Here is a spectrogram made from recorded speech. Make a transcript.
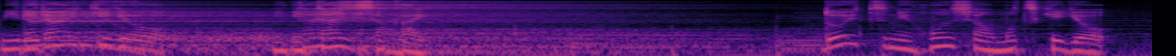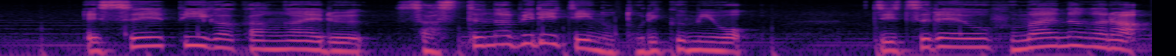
未来企業未来社会。ドイツに本社を持つ企業 SAP が考えるサステナビリティの取り組みを実例を踏まえながら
